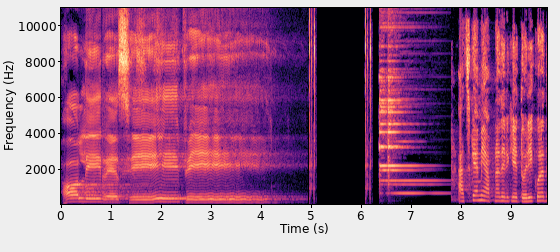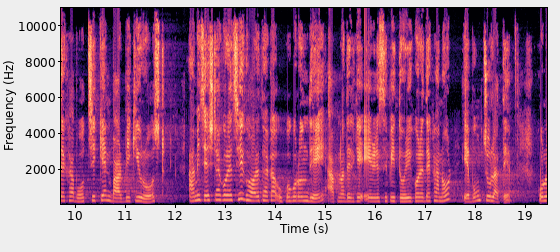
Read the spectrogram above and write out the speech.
হলি রেসিপি। আজকে আমি আপনাদেরকে তৈরি করে দেখাবো চিকেন বারবিকিউ রোস্ট। আমি চেষ্টা করেছি ঘরে থাকা উপকরণ দিয়ে আপনাদেরকে এই রেসিপি তৈরি করে দেখানোর এবং চুলাতে। কোনো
